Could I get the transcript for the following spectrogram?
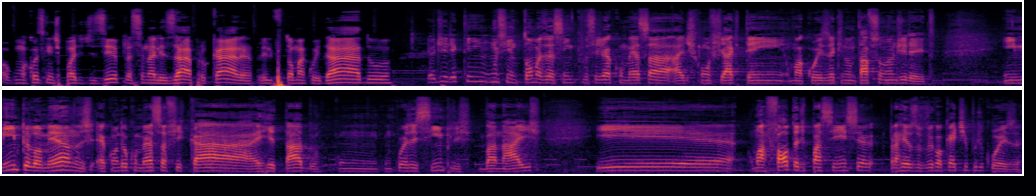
alguma coisa que a gente pode dizer para sinalizar para o cara, para ele tomar cuidado? Eu diria que tem uns sintomas assim que você já começa a desconfiar que tem uma coisa que não está funcionando direito. Em mim, pelo menos, é quando eu começo a ficar irritado com, com coisas simples, banais, e uma falta de paciência para resolver qualquer tipo de coisa.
